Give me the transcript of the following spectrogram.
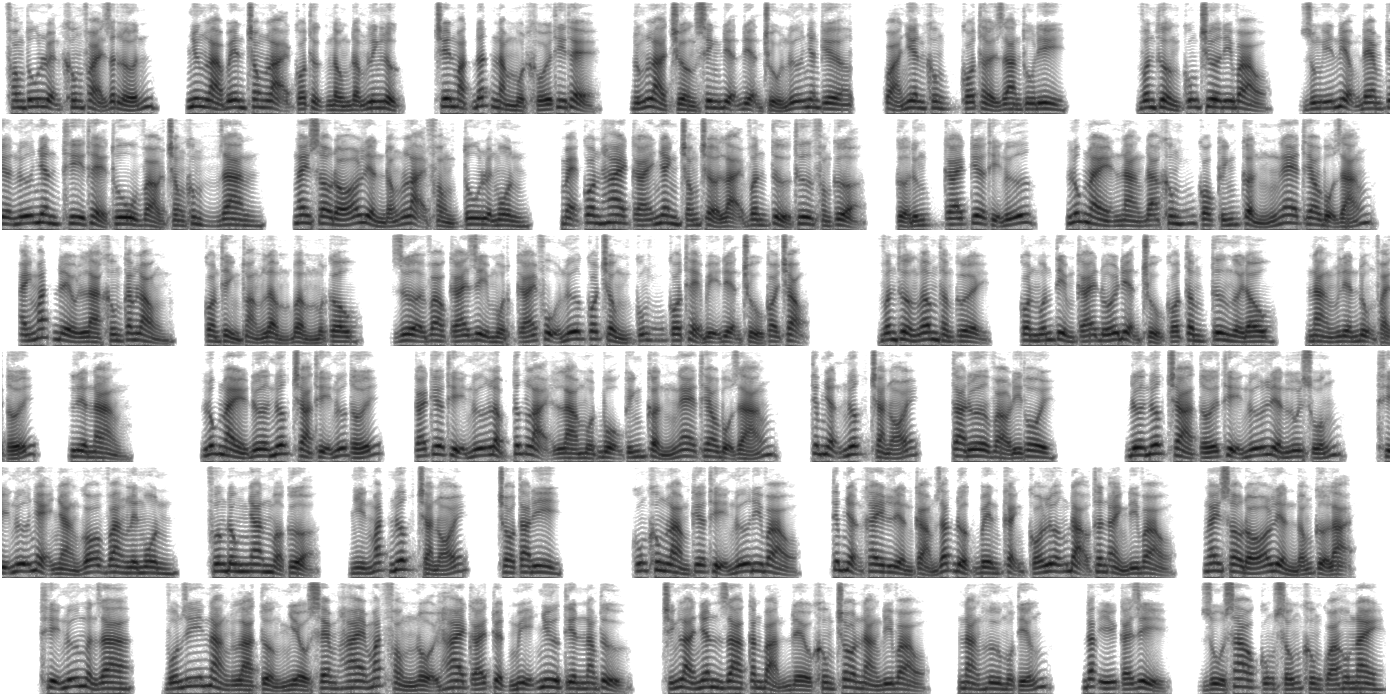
Phòng tu luyện không phải rất lớn, nhưng là bên trong lại có thực nồng đậm linh lực, trên mặt đất nằm một khối thi thể, đúng là trường sinh điện điện chủ nữ nhân kia, quả nhiên không có thời gian thu đi. Vân Thường cũng chưa đi vào, dùng ý niệm đem kia nữ nhân thi thể thu vào trong không gian, ngay sau đó liền đóng lại phòng tu luyện môn, mẹ con hai cái nhanh chóng trở lại vân tử thư phòng cửa, cửa đứng cái kia thị nữ, lúc này nàng đã không có kính cẩn nghe theo bộ dáng, ánh mắt đều là không cam lòng, còn thỉnh thoảng lẩm bẩm một câu, dựa vào cái gì một cái phụ nữ có chồng cũng có thể bị điện chủ coi trọng. Vân thường âm thầm cười, còn muốn tìm cái đối điện chủ có tâm tư người đâu, nàng liền đụng phải tới, liền nàng. Lúc này đưa nước trà thị nữ tới, cái kia thị nữ lập tức lại là một bộ kính cẩn nghe theo bộ dáng, tiếp nhận nước trà nói, ta đưa vào đi thôi. Đưa nước trà tới thị nữ liền lui xuống, thị nữ nhẹ nhàng gõ vang lên môn, phương đông nhan mở cửa, nhìn mắt nước trà nói, cho ta đi. Cũng không làm kia thị nữ đi vào, tiếp nhận khay liền cảm giác được bên cạnh có lưỡng đạo thân ảnh đi vào, ngay sau đó liền đóng cửa lại. Thị nữ ngần ra, vốn dĩ nàng là tưởng nhiều xem hai mắt phòng nội hai cái tuyệt mỹ như tiên nam tử, chính là nhân ra căn bản đều không cho nàng đi vào, nàng hư một tiếng, đắc ý cái gì, dù sao cũng sống không quá hôm nay.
